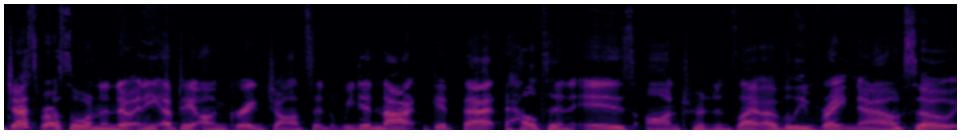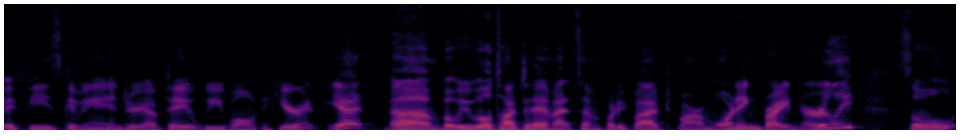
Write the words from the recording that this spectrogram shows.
Jasper also wanted to know any update on Greg Johnson. We did not get that. Helton is on Trojans Live, I believe, right now. So if he's giving an injury update, we won't hear it yet. Um, but we will talk to him at 7:45 tomorrow morning, bright and early. So we'll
